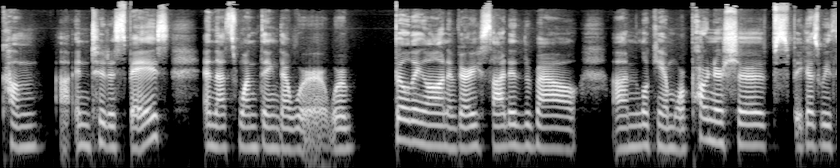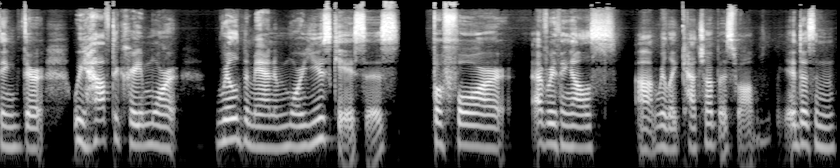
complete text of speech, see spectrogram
come uh, into the space. And that's one thing that we're we're building on and very excited about. Um, looking at more partnerships because we think there we have to create more real demand and more use cases before everything else um, really catch up as well. It doesn't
